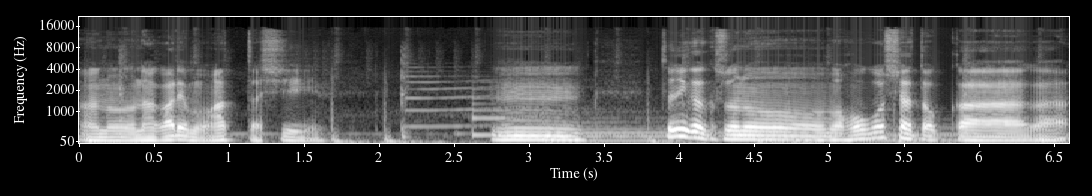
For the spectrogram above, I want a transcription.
あの流れもあったしうーんとにかくその、まあ、保護者とかが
